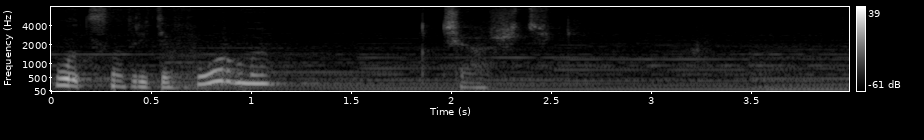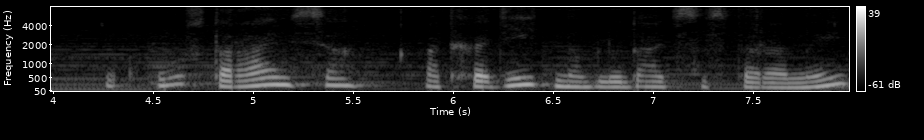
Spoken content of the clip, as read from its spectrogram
Вот, смотрите, формы чашечки. Ну, стараемся отходить, наблюдать со стороны,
